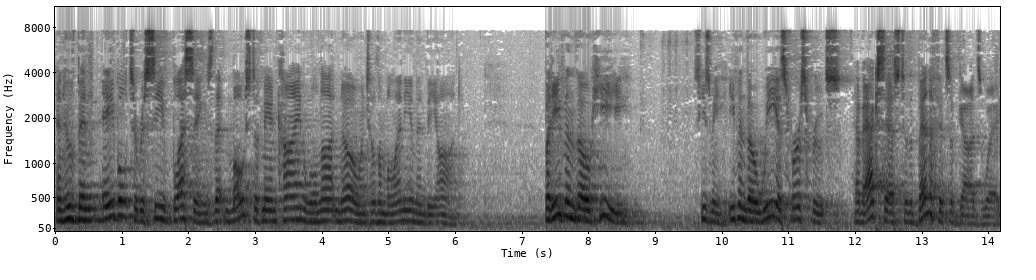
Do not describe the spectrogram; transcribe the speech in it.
and who've been able to receive blessings that most of mankind will not know until the millennium and beyond. But even though he, excuse me, even though we as firstfruits have access to the benefits of God's way,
